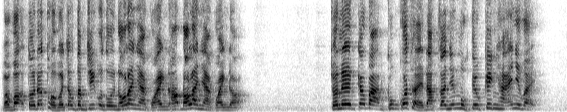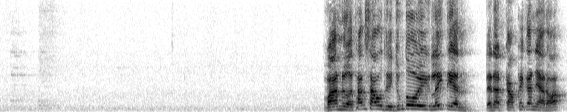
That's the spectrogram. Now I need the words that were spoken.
Và vợ tôi đã thổi vào trong tâm trí của tôi, Đó là nhà của anh đó Đó là nhà của anh đó. Cho nên các bạn cũng có thể đặt ra những mục tiêu kinh hãi như vậy. Và nửa tháng sau thì chúng tôi lấy tiền để đặt cọc cái căn nhà đó.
